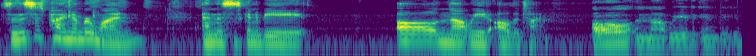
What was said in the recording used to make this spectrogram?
So this is pie number one, and this is going to be all knotweed all the time. All knotweed, indeed.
